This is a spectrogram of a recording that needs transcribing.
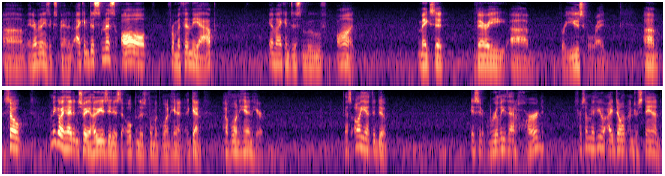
Um, and everything's expanded. I can dismiss all from within the app and I can just move on. Makes it very, um, very useful, right? Um, so let me go ahead and show you how easy it is to open this phone with one hand. Again, I have one hand here. That's all you have to do. Is it really that hard for some of you? I don't understand.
